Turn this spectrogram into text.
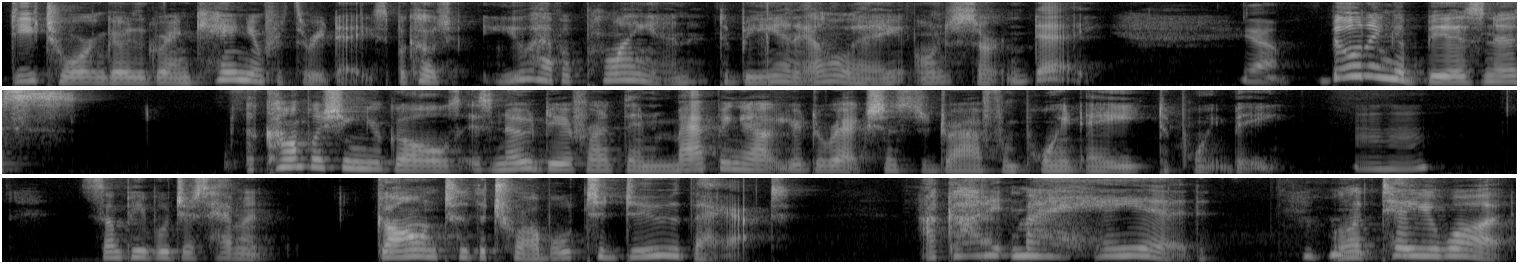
detour and go to the Grand Canyon for three days because you have a plan to be in LA on a certain day. Yeah. Building a business accomplishing your goals is no different than mapping out your directions to drive from point A to point B. Mm-hmm. Some people just haven't gone to the trouble to do that. I got it in my head. well, I tell you what,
